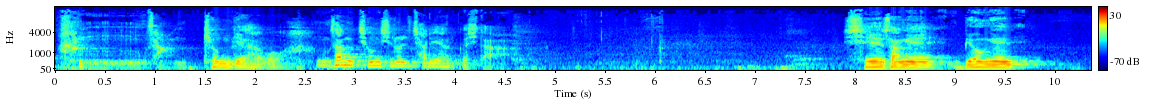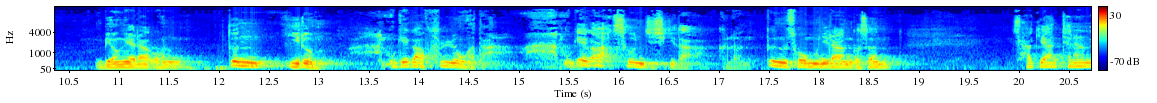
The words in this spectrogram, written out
항상 경계하고 항상 정신을 차려야 할 것이다. 세상의 명예, 명예라고 하는 뜬 이름, 아무 개가 훌륭하다. 아무 개가 선지식이다. 그런 뜬 소문이라는 것은 자기한테는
